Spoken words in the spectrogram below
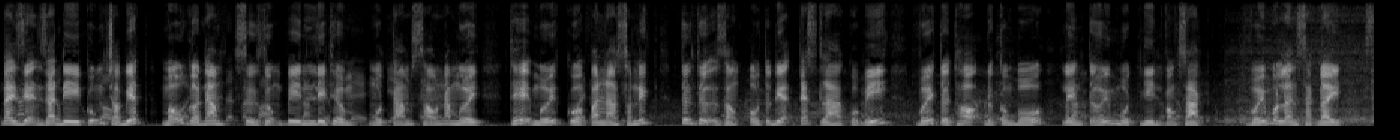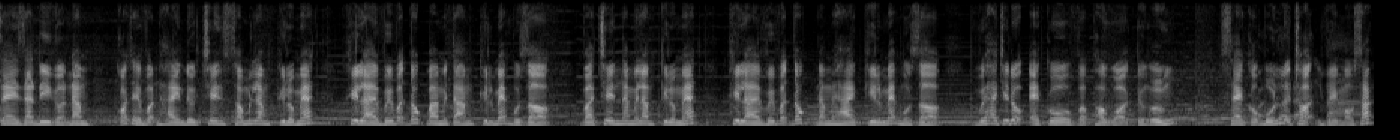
Đại diện Zadi cũng cho biết mẫu G5 sử dụng pin lithium 18650, thế hệ mới của Panasonic, tương tự dòng ô tô điện Tesla của Mỹ, với tuổi thọ được công bố lên tới 1.000 vòng sạc. Với một lần sạc đầy, xe Zadi G5 có thể vận hành được trên 65 km khi lái với vận tốc 38 km/h và trên 55 km khi lái với vận tốc 52 km/h với hai chế độ Eco và Power tương ứng. Xe có 4 lựa chọn về màu sắc,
